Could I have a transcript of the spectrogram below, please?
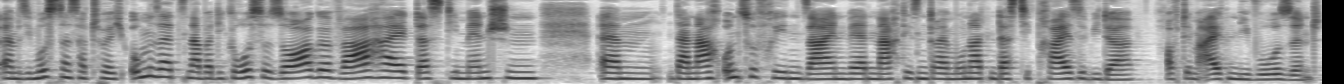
Ähm, sie mussten das natürlich umsetzen, aber die große Sorge war halt, dass die Menschen ähm, danach unzufrieden sein werden nach diesen drei Monaten, dass die Preise wieder auf dem alten Niveau sind.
